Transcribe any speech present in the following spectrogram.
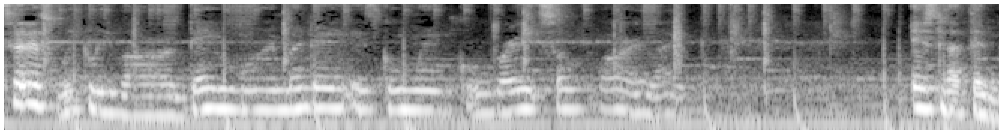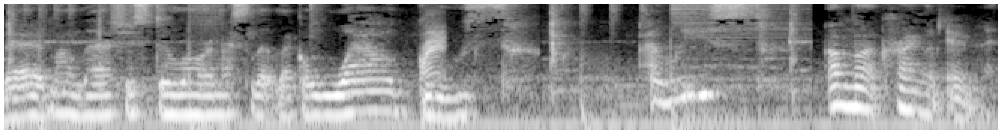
to this weekly vlog, day one, Monday is going great so far. Like, it's nothing bad. My lash is still on. I slept like a wild goose. At least I'm not crying on internet.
